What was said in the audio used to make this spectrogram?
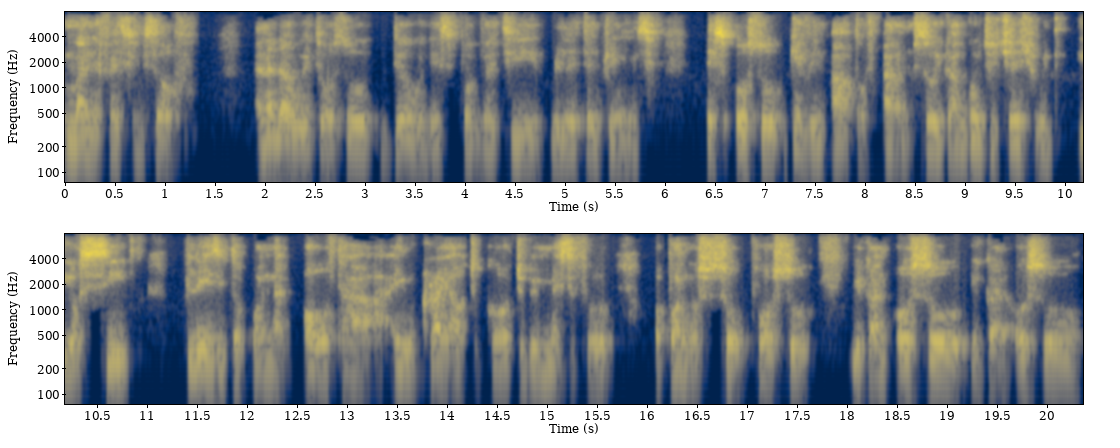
manifest Himself Another way to also deal with these poverty related dreams is also giving out of alms. So you can go to church with your seed, place it upon an altar, and you cry out to God to be merciful upon your soul, poor soul. You can also you can also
